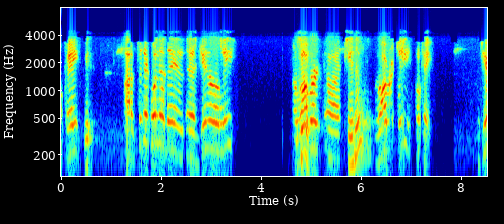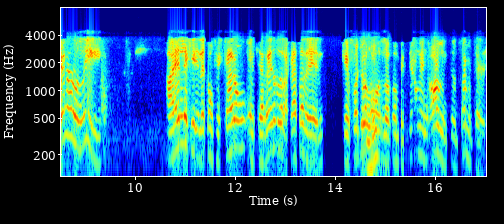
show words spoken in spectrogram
¿ok? Uh, ¿Tú te acuerdas de uh, General Lee? Robert, uh, uh -huh. Robert Lee, ok. General Lee, a él le, le confiscaron el terreno de la casa de él, que fue que lo, uh -huh. lo convirtieron en Arlington Cemetery.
